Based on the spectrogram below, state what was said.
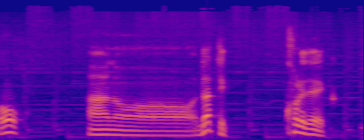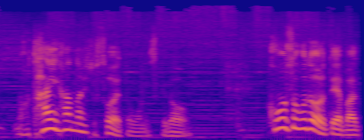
そう。あのーだって、これで、大半の人そうやと思うんですけど、高速道路ってやっぱ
